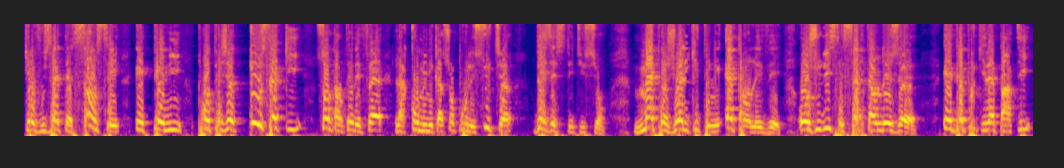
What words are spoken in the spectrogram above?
que vous êtes censé et tenu protéger tous ceux qui sont en train de faire la communication pour le soutien des institutions. Maître Joël Kitting est enlevé. Aujourd'hui, c'est 72 heures. Et depuis qu'il est parti,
